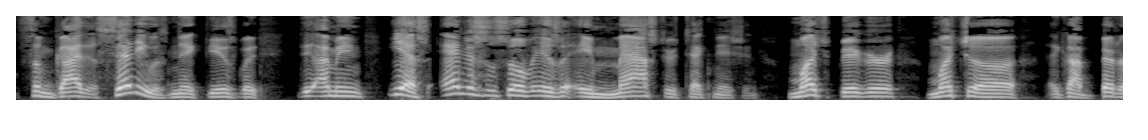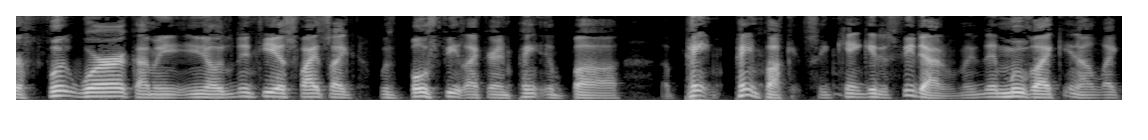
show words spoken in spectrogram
some guy that said he was Nick Diaz, but I mean, yes, Anderson Silva is a master technician, much bigger, much uh, got better footwork. I mean, you know, Nick Diaz fights like with both feet like are in paint uh, paint paint buckets. He can't get his feet out of them. They move like you know, like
